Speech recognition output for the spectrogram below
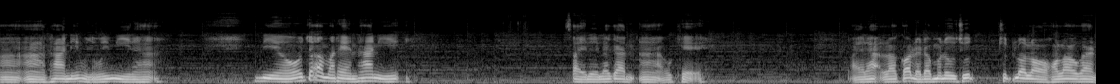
อ่าอ่าท่านี้ผมยังไม่มีนะฮะเดี๋ยวจะเอามาแทนท่านี้ ใส่เลยแล้วกัน อ่า โอเค ไปละแล้วก็เดี๋ยวเรามาดูชุดชุดหล่อๆของเรากัน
